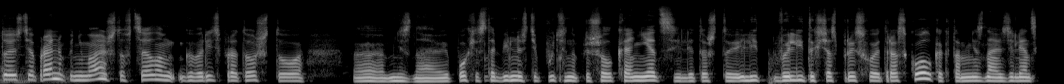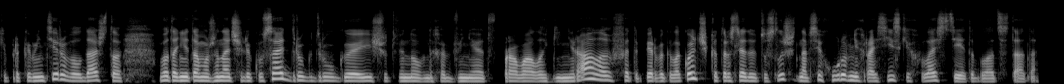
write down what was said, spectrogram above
То есть я правильно понимаю, что в целом говорить про то, что э, не знаю, эпохи стабильности Путина пришел конец, или то, что элит, в элитах сейчас происходит раскол, как там, не знаю, Зеленский прокомментировал, да, что вот они там уже начали кусать друг друга, ищут виновных, обвиняют в провалах генералов. Это первый колокольчик, который следует услышать на всех уровнях российских властей. Это была цитата.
